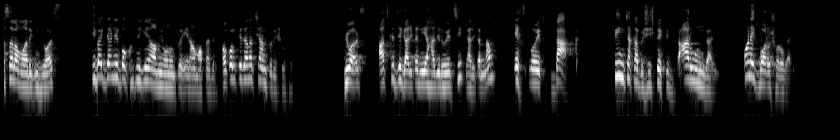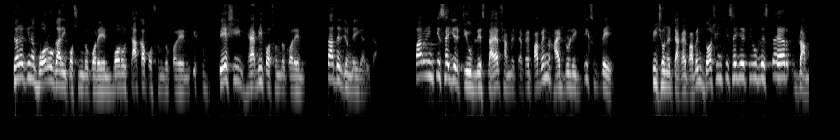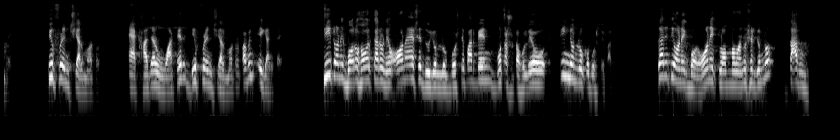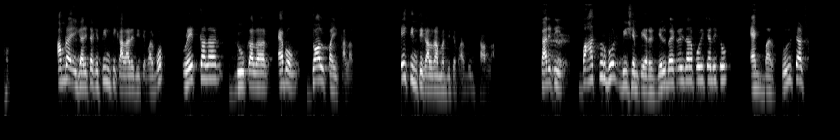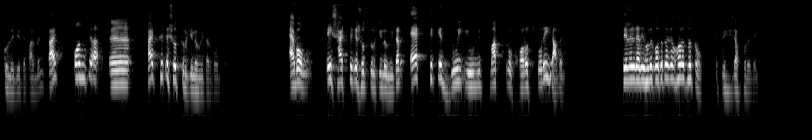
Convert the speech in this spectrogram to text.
আসসালামু আলাইকুম ভিউয়ার্স। ই বাইক জার্নির পক্ষ থেকে আমি অনন্ত এনাম আপনাদের সকলকে জানাচ্ছি আন্তরিক শুভেচ্ছা। ভিউয়ার্স, আজকে যে গাড়িটা নিয়ে হাজির হয়েছি, গাড়িটার নাম এক্সপ্লোয়েট ডাক তিন চাকা বিশিষ্ট একটি দারুণ গাড়ি, অনেক বড় সড়ো গাড়ি। যারা কিনা বড় গাড়ি পছন্দ করেন, বড় চাকা পছন্দ করেন, একটু বেশি হ্যাভি পছন্দ করেন, তাদের জন্য এই গাড়িটা। বারো ইঞ্চি সাইজের টিউবলেস টায়ার সামনের চাকায় পাবেন হাইড্রোলিক ডিস্ক ব্রেক পিছনের চাকায় পাবেন দশ ইঞ্চি সাইজের tubeless tyre drum brake differential motor এক হাজার ওয়াটের ডিফারেন্সিয়াল মোটর পাবেন এই গাড়িটায়। সিট অনেক বড় হওয়ার কারণে অনায়াসে দুইজন লোক বসতে পারবেন মোটা সোটা হলেও তিনজন লোকও বসতে পারবেন। গাড়িটি অনেক বড়, অনেক লম্বা মানুষের জন্য দারুণ হবে। আমরা এই গাড়িটাকে তিনটি কালারে দিতে পারব রেড কালার ব্লু কালার এবং জলপাই কালার এই তিনটি কালার আমরা দিতে পারব ইনশাআল্লাহ। গাড়িটি বাহাত্তর ভোল্ট বিশ এম্পিয়ারের জেল ব্যাটারি দ্বারা পরিচালিত। একবার ফুল চার্জ করলে যেতে পারবেন প্রায় পঞ্চাশ ষাট থেকে সত্তর কিলোমিটার পর্যন্ত। এবং এই ষাট থেকে সত্তর কিলোমিটার এক থেকে দুই ইউনিট মাত্র খরচ করেই যাবেন। তেলের গাড়ি হলে কত টাকা খরচ হতো? একটু হিসাব করে দেখবেন।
